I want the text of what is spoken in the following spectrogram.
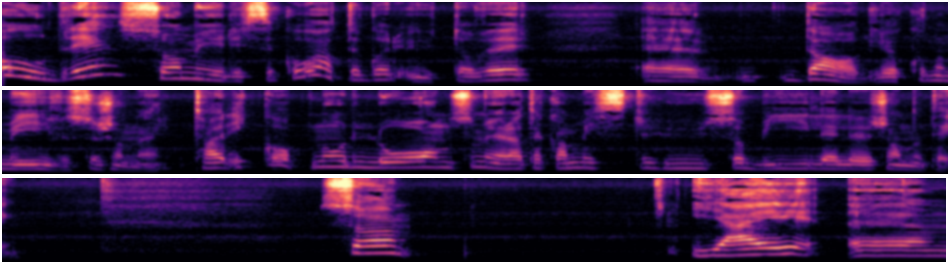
aldri så mye risiko at det går utover eh, daglig økonomi, hvis du skjønner. Tar ikke opp noe lån som gjør at jeg kan miste hus og bil eller sånne ting. Så jeg eh,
